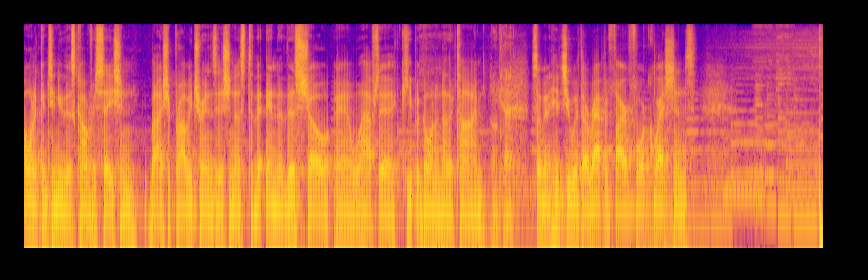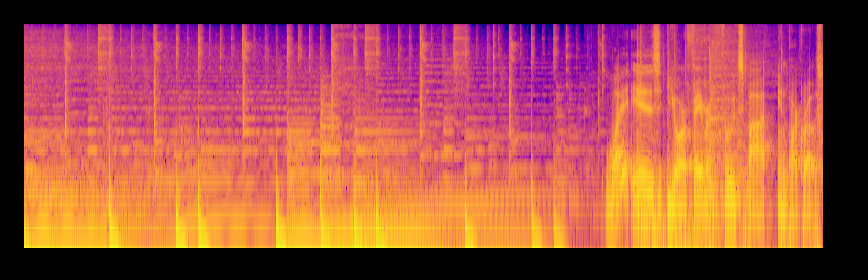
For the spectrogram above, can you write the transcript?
I want to continue this conversation, but I should probably transition us to the end of this show and we'll have to keep it going another time. Okay. So I'm going to hit you with our rapid fire four questions. What is your favorite food spot in Parkrose?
